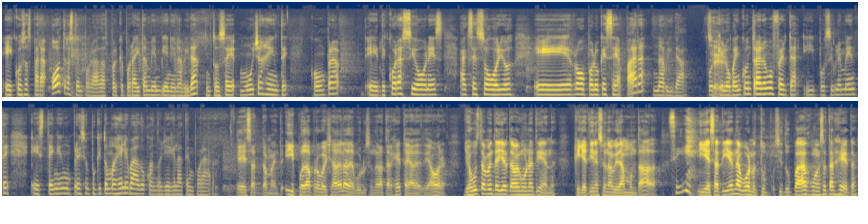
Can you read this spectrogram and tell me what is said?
eh, cosas para otras temporadas, porque por ahí también viene Navidad. Entonces, mucha gente compra eh, decoraciones, accesorios, eh, ropa, lo que sea, para Navidad. Porque Sí. lo va a encontrar en oferta y posiblemente estén en un precio un poquito más elevado cuando llegue la temporada. Exactamente. Y puede aprovechar de la devolución de la tarjeta ya desde ahora. Yo justamente ayer estaba en una tienda que ya tiene su Navidad montada. Sí. Y esa tienda, bueno, tú, si tú pagas con esa tarjeta,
